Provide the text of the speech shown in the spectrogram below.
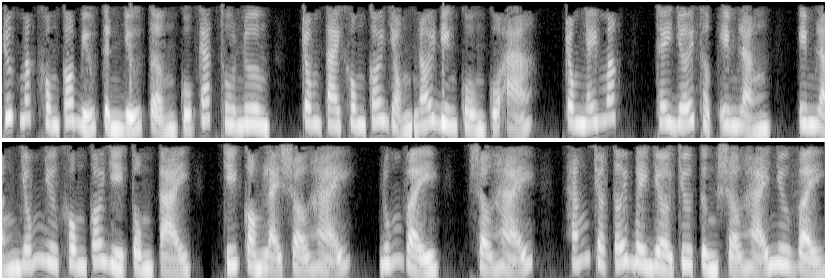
trước mắt không có biểu tình dữ tợn của các thu nương, trong tai không có giọng nói điên cuồng của ả, trong nháy mắt, thế giới thật im lặng, im lặng giống như không có gì tồn tại, chỉ còn lại sợ hãi, đúng vậy, sợ hãi, hắn cho tới bây giờ chưa từng sợ hãi như vậy,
